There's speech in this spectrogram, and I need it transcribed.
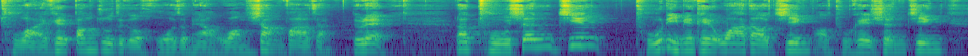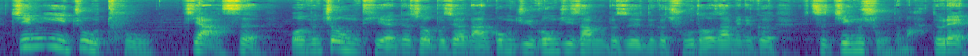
土啊，也可以帮助这个火怎么样往上发展，对不对？那土生金，土里面可以挖到金啊，土可以生金，金易助土稼穑。我们种田的时候不是要拿工具，工具上面不是那个锄头上面那个是金属的嘛，对不对？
